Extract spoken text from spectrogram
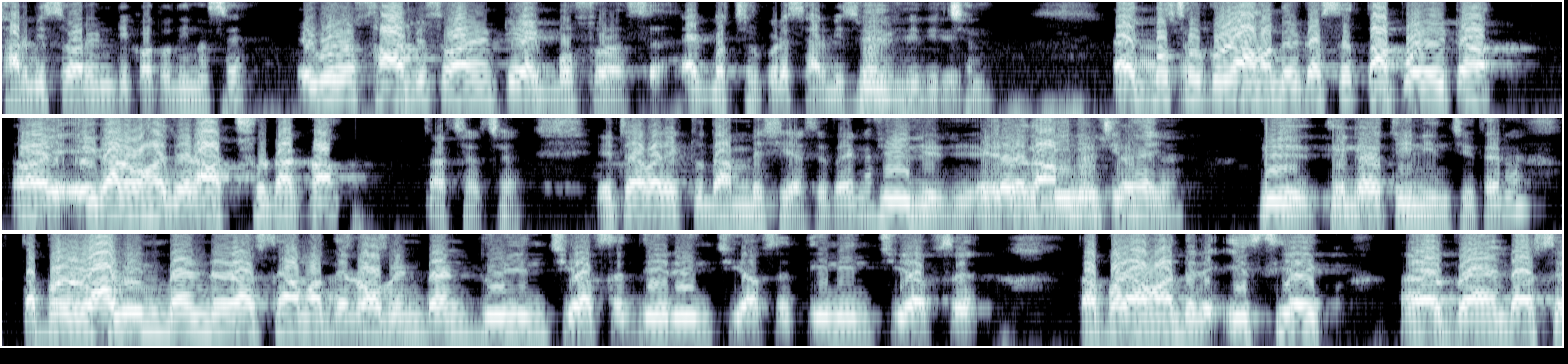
সার্ভিস ওয়ারেন্টি কতদিন আছে? এগুলো সার্ভিস ওয়ারেন্টি এক বছর আছে। এক বছর করে সার্ভিস ওয়ারেন্টি। দিচ্ছেন। এক বছর করে আমাদের কাছে তারপরে এটা এগারো হাজার আটশো টাকা। আচ্ছা আচ্ছা। এটা আবার একটু দাম বেশি আছে তাই না? জি জি জি। এটা দাম বেশি আছে। এটাও তিন ইঞ্চি তাই না? তারপর রবিন ব্যান্ডের আছে আমাদের আচ্ছা, রবিন ব্যান্ড দুই ইঞ্চি আছে দেড় ইঞ্চি আছে তিন ইঞ্চি আছে। তারপরে আমাদের এসিআই ব্র্যান্ড আছে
